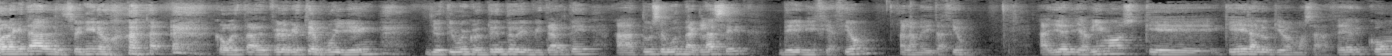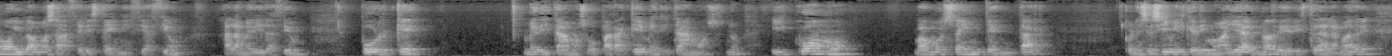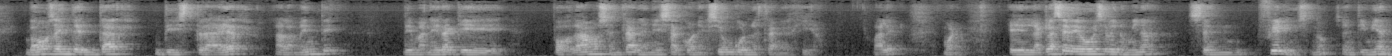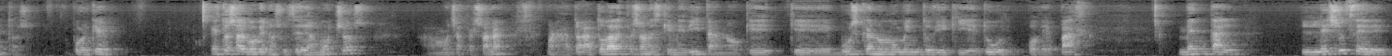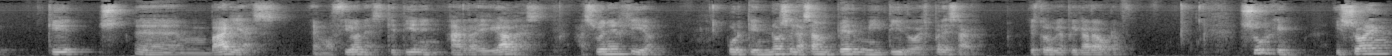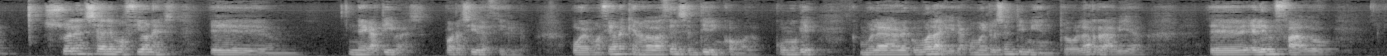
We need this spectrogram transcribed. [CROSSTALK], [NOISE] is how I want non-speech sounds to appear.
Hola, ¿qué tal? Soy Nino. [LAUGHS] ¿Cómo estás? Espero que estés muy bien. Yo estoy muy contento de invitarte a tu segunda clase de iniciación a la meditación. Ayer ya vimos qué era lo que íbamos a hacer, cómo íbamos a hacer esta iniciación a la meditación, por qué meditamos o para qué meditamos, ¿no? y cómo vamos a intentar, con ese símil que dimos ayer, ¿no? de distraer a la madre, vamos a intentar distraer a la mente de manera que podamos entrar en esa conexión con nuestra energía. ¿Vale? Bueno, en la clase de hoy se denomina feelings, ¿no? Sentimientos. ¿Por qué? Esto es algo que nos sucede a muchos, a muchas personas, bueno, a, todas las personas que meditan o que, buscan un momento de quietud o de paz mental, les sucede que eh, varias emociones que tienen arraigadas a su energía, porque no se las han permitido expresar, esto lo voy a explicar ahora, surgen y suelen, suelen ser emociones eh, negativas, por así decirlo, o emociones que nos hacen sentir incómodos, como que, como la, como la ira, como el resentimiento, la rabia, eh, el enfado,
